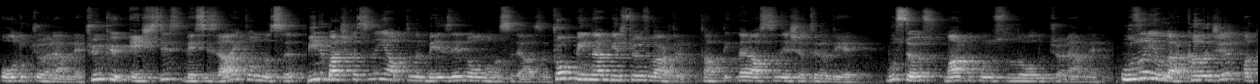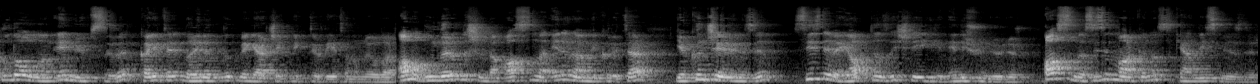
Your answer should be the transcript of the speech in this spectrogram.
oldukça önemli. Çünkü eşsiz ve size ait olması bir başkasının yaptığının benzerinin olmaması lazım. Çok bilinen bir söz vardır. Taktikler aslında yaşatır diye. Bu söz marka konusunda oldukça önemli. Uzun yıllar kalıcı, akılda olmanın en büyük sırrı kalite, dayanıklılık ve gerçekliktir diye tanımlıyorlar. Ama bunların dışında aslında en önemli kriter yakın çevrenizin sizle ve yaptığınız işle ilgili ne düşündüğüdür. Aslında sizin markanız kendi isminizdir.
